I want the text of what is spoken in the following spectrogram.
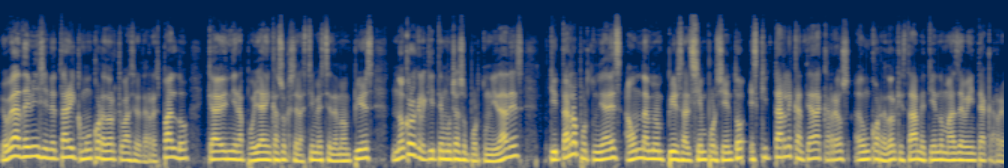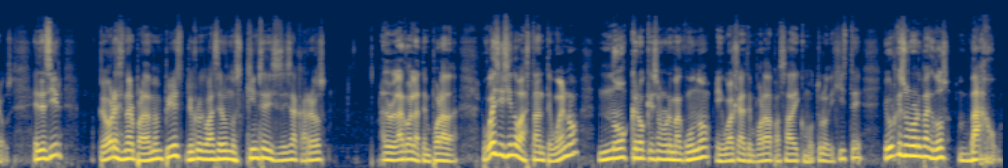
Yo veo a Devin Singletary como un corredor que va a ser de respaldo, que va a venir a apoyar en caso que se lastime este Damian Pierce. No creo que le quite muchas oportunidades. Quitarle oportunidades a un Damian Pierce al 100% es quitarle cantidad de acarreos a un corredor que estaba metiendo más de 20 acarreos. Es decir, peor escenario para Damian Pierce, yo creo que va a ser unos 15, 16 acarreos a lo largo de la temporada. Lo cual sigue siendo bastante bueno. No creo que sea un running back 1, igual que la temporada pasada y como tú lo dijiste. Yo creo que es un running back 2 bajo.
